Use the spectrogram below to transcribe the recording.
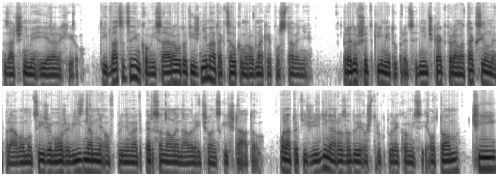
Začnime hierarchiou. Tých 27 komisárov totiž nemá tak celkom rovnaké postavenie. Predovšetkým je tu predsednička, ktorá má tak silné právomoci, že môže významne ovplyvňovať personálne návrhy členských štátov. Ona totiž jediná rozhoduje o štruktúre komisie, o tom, či,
